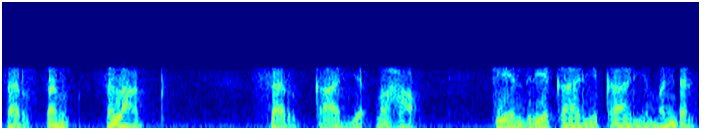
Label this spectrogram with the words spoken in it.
சர் சங் சலாங் சர் காரிய வஹா கேந்திரிய காரிய காரிய மண்டல்.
